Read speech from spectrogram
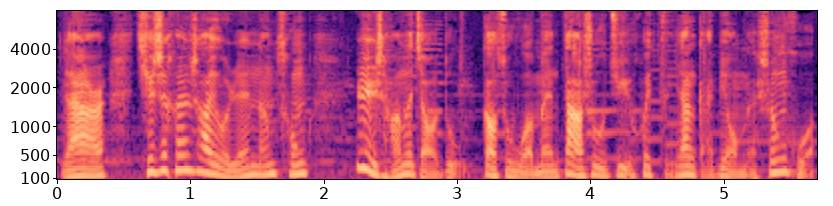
然而，其实很少有人能从日常的角度告诉我们大数据会怎样改变我们的生活，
